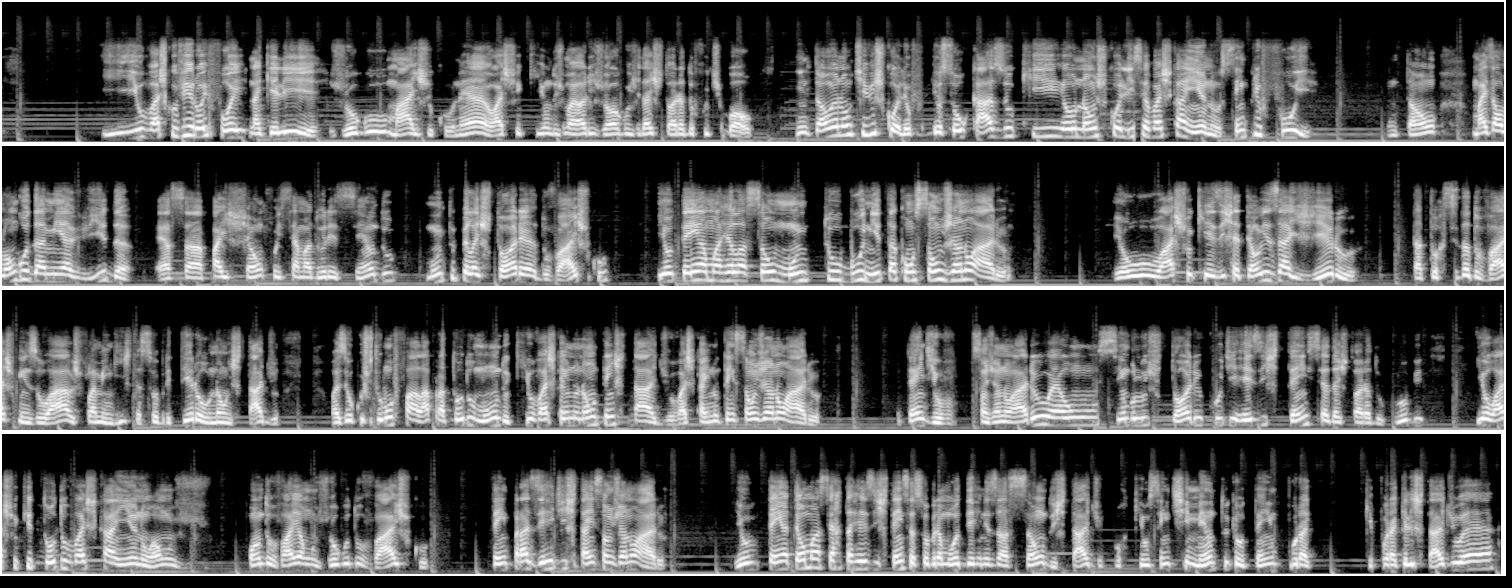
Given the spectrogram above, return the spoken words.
E o Vasco virou e foi naquele jogo mágico, né? Eu acho que um dos maiores jogos da história do futebol. Então eu não tive escolha. Eu, eu sou o caso que eu não escolhi ser vascaíno, sempre fui. Então, mas ao longo da minha vida, essa paixão foi se amadurecendo muito pela história do Vasco. E eu tenho uma relação muito bonita com São Januário. Eu acho que existe até um exagero da torcida do Vasco em zoar os flamenguistas sobre ter ou não estádio, mas eu costumo falar para todo mundo que o Vascaíno não tem estádio, o Vascaíno tem São Januário. Entende? O São Januário é um símbolo histórico de resistência da história do clube, e eu acho que todo vascaíno, quando vai a um jogo do Vasco, tem prazer de estar em São Januário. Eu tenho até uma certa resistência sobre a modernização do estádio, porque o sentimento que eu tenho por, que por aquele estádio é,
